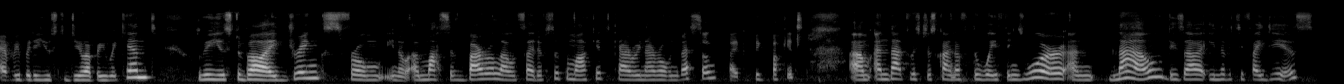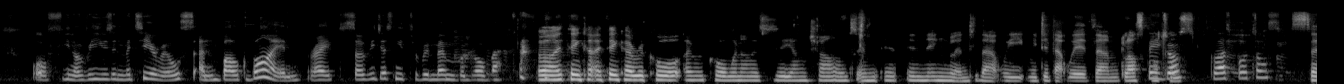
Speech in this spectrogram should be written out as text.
everybody used to do every weekend. We used to buy drinks from you know a massive barrel outside of supermarkets, carrying our own vessel like a big bucket, um, and that was just kind of the way things were. And now these are innovative ideas of you know reusing materials and bulk buying right? So we just need to remember go back. Well i think i think i recall i recall when i was a young child in in, in england that we we did that with um, glass there bottles. Glass bottles. So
